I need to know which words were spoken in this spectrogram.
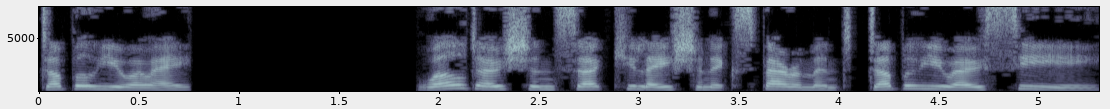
WOA World Ocean Circulation Experiment WOCE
